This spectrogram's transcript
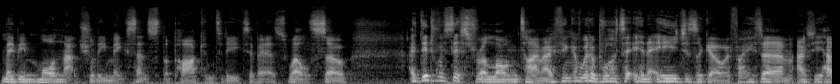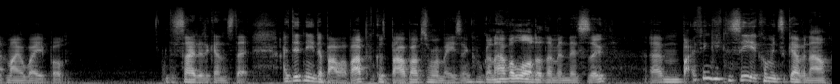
maybe more naturally make sense to the park and to the exhibit as well. So I did resist for a long time. I think I would have brought it in ages ago if I had um, actually had my way, but decided against it. I did need a baobab because baobabs are amazing. We're going to have a lot of them in this zoo. Um, but I think you can see it coming together now.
